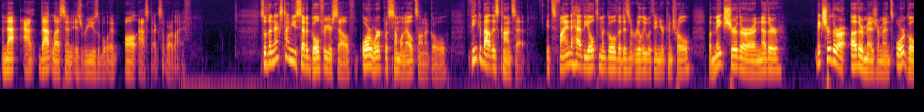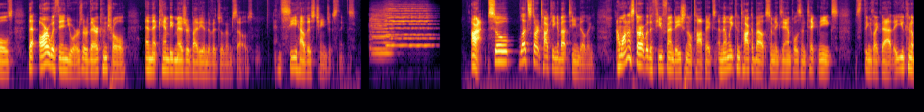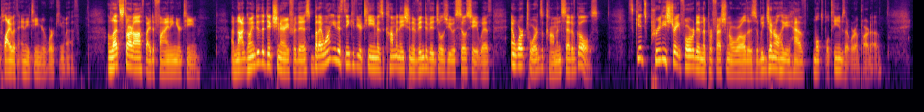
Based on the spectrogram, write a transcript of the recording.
And that, that lesson is reusable in all aspects of our life. So, the next time you set a goal for yourself or work with someone else on a goal, think about this concept. It's fine to have the ultimate goal that isn't really within your control, but make sure there are another Make sure there are other measurements or goals that are within yours or their control and that can be measured by the individual themselves, and see how this changes things. All right, so let's start talking about team building. I want to start with a few foundational topics, and then we can talk about some examples and techniques, things like that, that you can apply with any team you're working with. Let's start off by defining your team. I'm not going to the dictionary for this, but I want you to think of your team as a combination of individuals you associate with and work towards a common set of goals. This gets pretty straightforward in the professional world as we generally have multiple teams that we're a part of.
